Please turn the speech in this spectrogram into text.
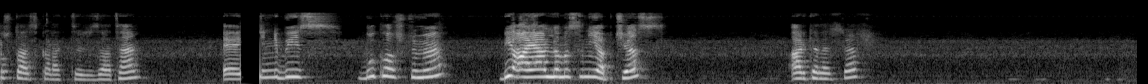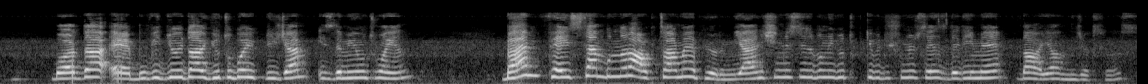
Brawl Stars karakteri zaten. E, şimdi biz bu kostümü bir ayarlamasını yapacağız. Arkadaşlar. Bu arada e, bu videoyu da YouTube'a yükleyeceğim. İzlemeyi unutmayın. Ben Face'ten bunları aktarma yapıyorum. Yani şimdi siz bunu YouTube gibi düşünürseniz dediğimi daha iyi anlayacaksınız.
